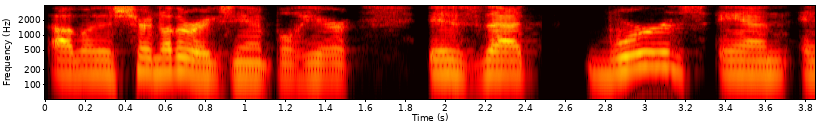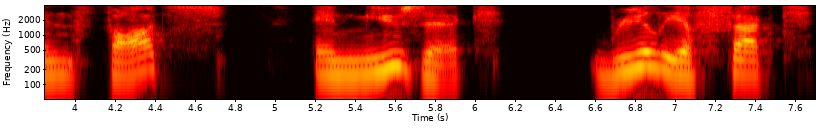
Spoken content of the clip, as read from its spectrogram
I'm going to share another example here is that words and, and thoughts and music really affect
